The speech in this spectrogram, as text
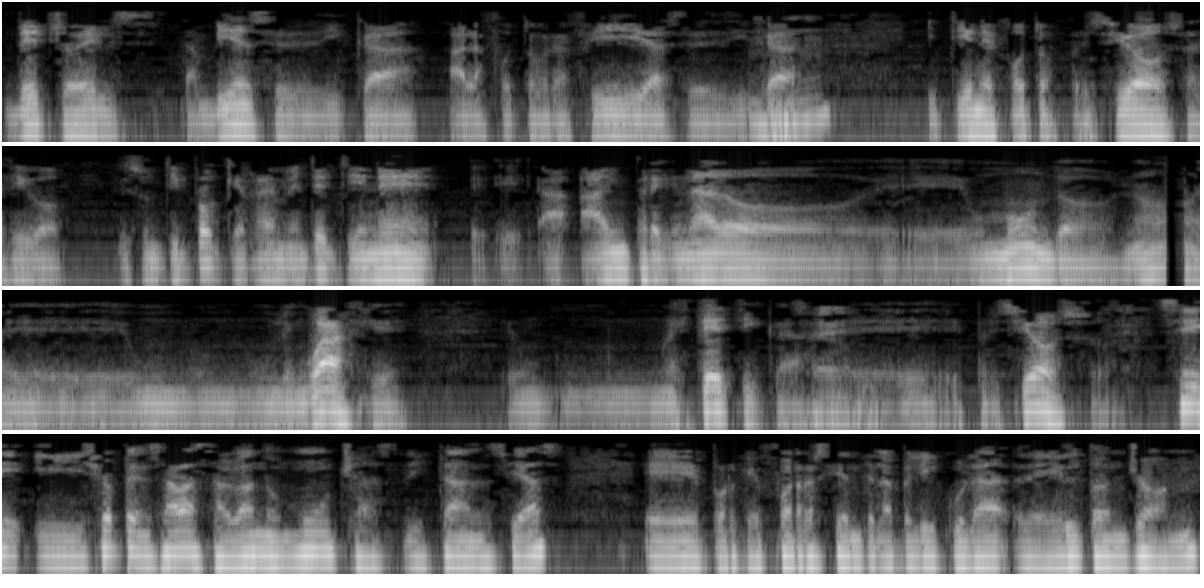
De hecho, él también se dedica a la fotografía, se dedica y tiene fotos preciosas. Digo, es un tipo que realmente tiene, eh, eh, ha, impregnado eh, un mundo, ¿no? Eh, un, un- lenguaje, un- una estética, Sí. eh, es precioso. Sí, y yo pensaba salvando muchas distancias, eh, porque fue reciente la película de Elton John,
